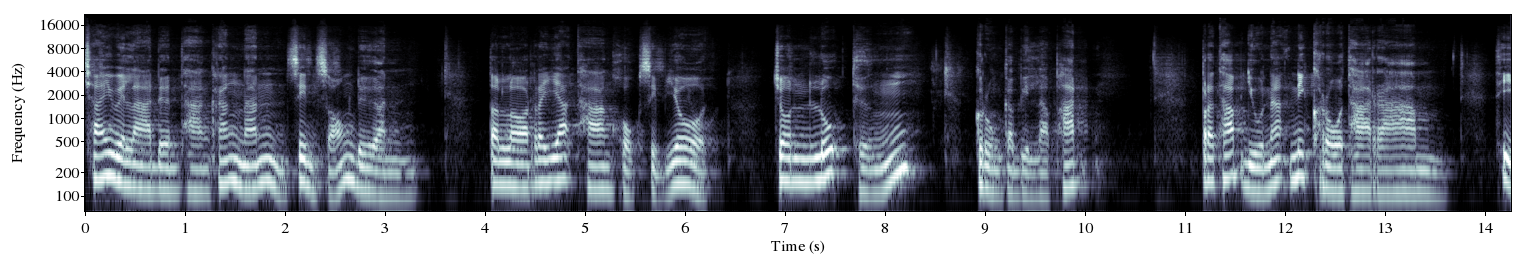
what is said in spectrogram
ใช้เวลาเดินทางครั้งนั้นสิ้นสองเดือน ตลอดระยะทางหกสิบโยชน์จนลุถึงกรุงกบิลพัท ประทับอยู่ณนิโครธาราม ที่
